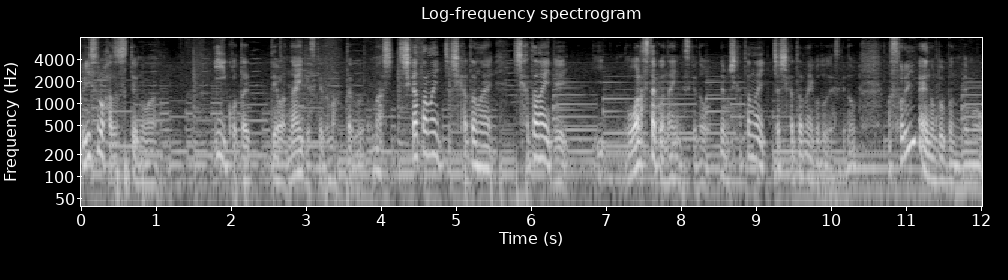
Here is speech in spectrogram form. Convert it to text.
フリースロー外すっていうのはいい答えではないですけど全くまあ仕方ないっちゃ仕方ない仕方ないで終わらせたくはないんですけどでも仕方ないっちゃ仕方ないことですけど、まあ、それ以外の部分でも、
